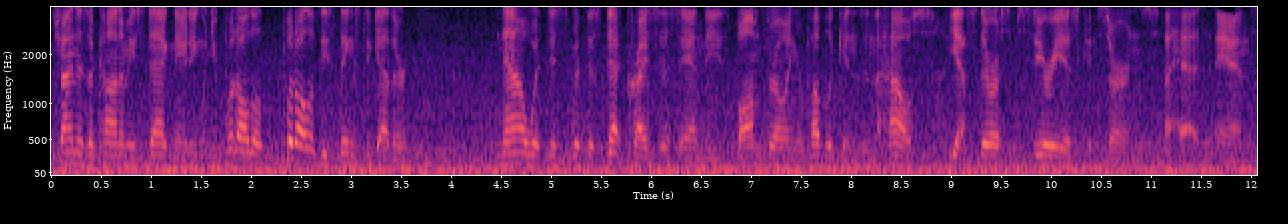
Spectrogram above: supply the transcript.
China's economy stagnating. When you put all the put all of these things together, now with this with this debt crisis and these bomb throwing Republicans in the House, yes, there are some serious concerns ahead and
